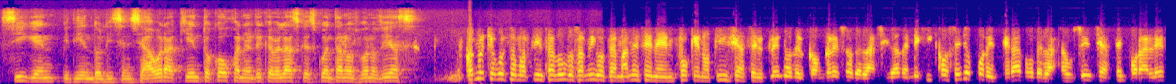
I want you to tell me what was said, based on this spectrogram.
siguen pidiendo licencia. Ahora, ¿quién tocó? Juan Enrique Velázquez, cuéntanos, buenos días. Con mucho gusto, Martín. Saludos, amigos de Amanece en Enfoque Noticias. El Pleno del Congreso de la Ciudad de México se dio por enterado de las ausencias temporales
